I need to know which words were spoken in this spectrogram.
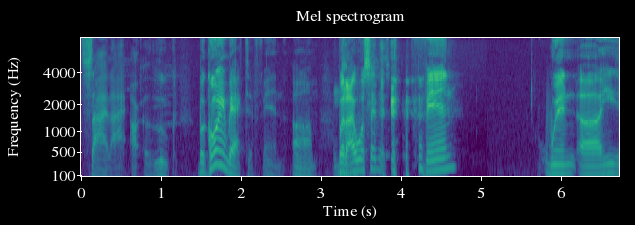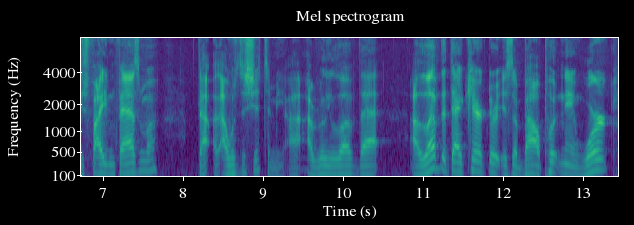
side eye uh, Luke. But going back to Finn, um, but I will say this: Finn, when uh, he's fighting Phasma, that, that was the shit to me. I, I really love that. I love that that character is about putting in work.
